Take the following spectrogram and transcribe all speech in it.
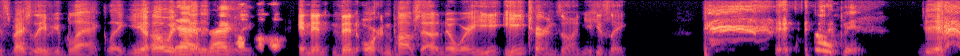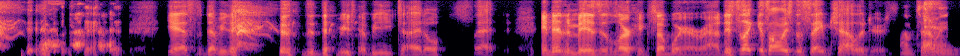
Especially if you're black, like you always Yeah, gotta, exactly. And then then Orton pops out of nowhere. He he turns on you. He's like, Stupid. Yeah. yes, the W the WWE title set. And then the Miz is lurking somewhere around. It's like it's always the same challengers. I'm telling you.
